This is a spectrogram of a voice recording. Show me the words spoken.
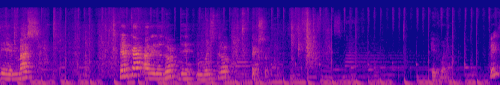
de más cerca alrededor de nuestro texto. y voilà. ¿Veis?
